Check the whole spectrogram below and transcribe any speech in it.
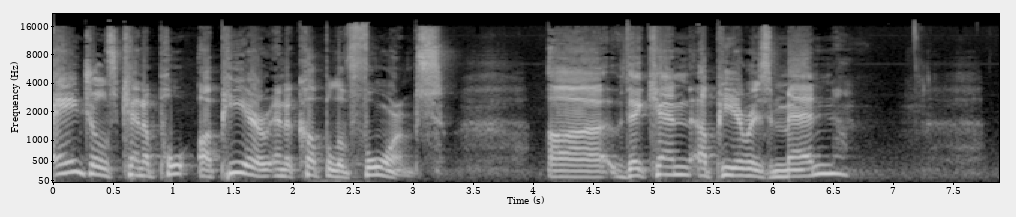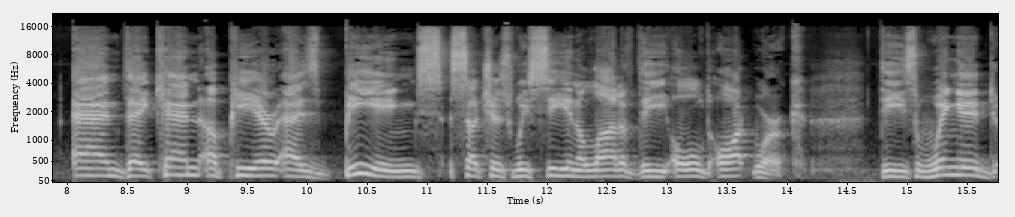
angels can ap- appear in a couple of forms. Uh, they can appear as men, and they can appear as beings such as we see in a lot of the old artwork these winged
